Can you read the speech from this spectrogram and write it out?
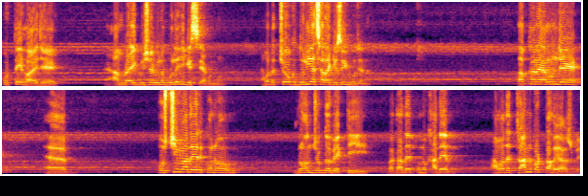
করতেই হয় যে আমরা এই বিষয়গুলো ভুলেই গেছি এখন মনে। আমাদের চোখ দুনিয়া ছাড়া কিছুই বোঝে না। ভাবখানা এমন যে পশ্চিমাদের কোনো গ্রহণযোগ্য ব্যক্তি বা তাদের কোনো খাদেম আমাদের ত্রাণকর্তা হয়ে আসবে,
